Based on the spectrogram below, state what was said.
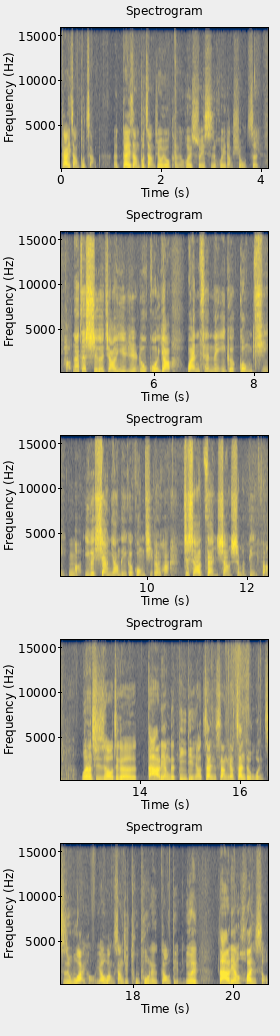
该涨不涨。那该涨不涨，就有可能会随时回档修正。好，那这十个交易日如果要完成那一个攻击啊，一个像样的一个攻击的话，至少要站上什么地方呢？我想，其实哦，这个大量的低点要站上，要站得稳之外，哈，要往上去突破那个高点，因为大量换手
